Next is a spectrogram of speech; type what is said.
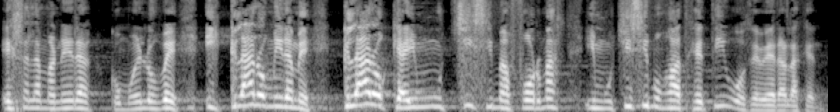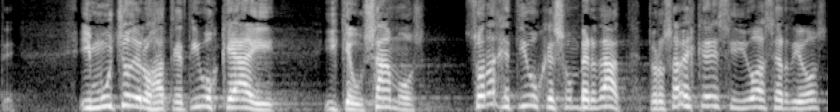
Esa es la manera como Él los ve. Y claro, mírame, claro que hay muchísimas formas y muchísimos adjetivos de ver a la gente. Y muchos de los adjetivos que hay y que usamos son adjetivos que son verdad. Pero ¿sabes qué decidió hacer Dios?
